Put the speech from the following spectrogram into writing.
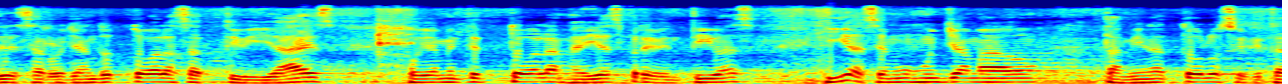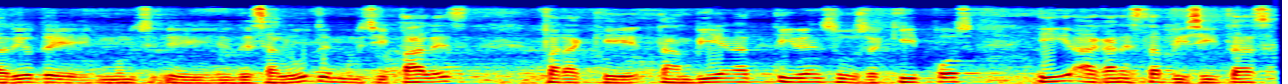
desarrollando todas las actividades, obviamente todas las medidas preventivas y hacemos un llamado también a todos los secretarios de, eh, de salud de municipales para que también activen sus equipos y hagan estas visitas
